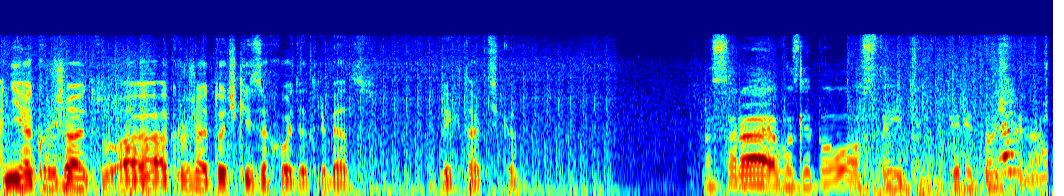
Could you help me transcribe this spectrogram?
Они окружают, а, окружают точки и заходят, ребят. Это их тактика. На сарае возле ПВО стоит перед точкой нашей.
